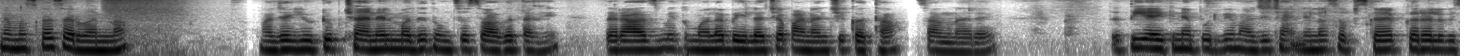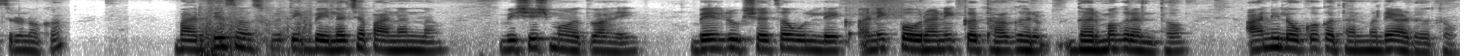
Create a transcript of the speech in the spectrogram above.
नमस्कार सर्वांना. माझ्या यूट्यूब चॅनलमध्ये तुमचं स्वागत आहे. तर आज मी तुम्हाला बेलाच्या पानांची कथा सांगणार आहे. तर ती ऐकण्यापूर्वी माझ्या चॅनलला सबस्क्राईब करायला विसरू नका. भारतीय संस्कृतीत बेलाच्या पानांना विशेष महत्त्व आहे. बेल वृक्षाचा उल्लेख अनेक पौराणिक कथा घर धर्मग्रंथ आणि लोककथांमध्ये आढळतो.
